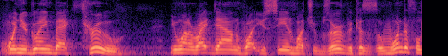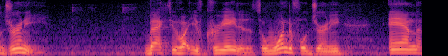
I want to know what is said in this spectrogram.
when you're going back through, you want to write down what you see and what you observe because it's a wonderful journey back to what you've created. It's a wonderful journey. And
